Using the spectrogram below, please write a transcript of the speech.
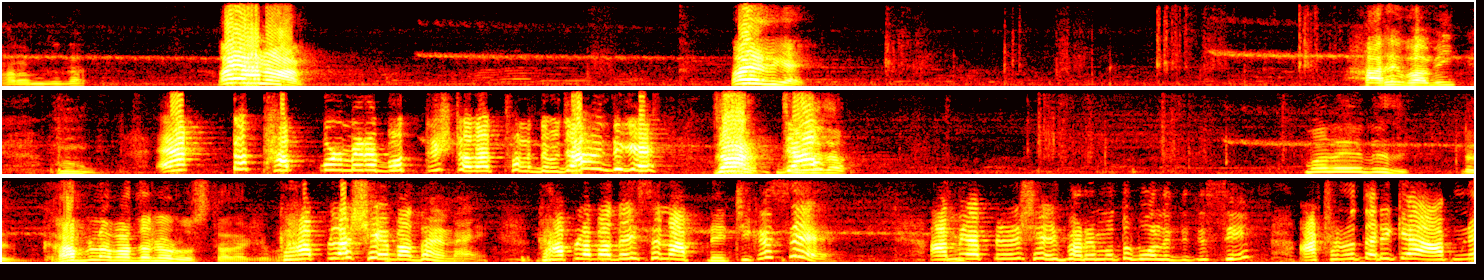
হারাম দাদা এই আনার এই এদিকে আরে ভাবি একটা থাপ্পড় মেরে বত্রিশটা দাঁত ফেলে দেবো যাও এখান থেকে যা যাও। যা। মানে ঘাপলা বাঁধানোর ঘাপলা সে বাধায় নাই। ঘাপলা বাধাইছেন আপনি ঠিক আছে? আমি আপনার শেষবারের মতো বলে দিতেছি। আঠারো তারিখে আপনি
